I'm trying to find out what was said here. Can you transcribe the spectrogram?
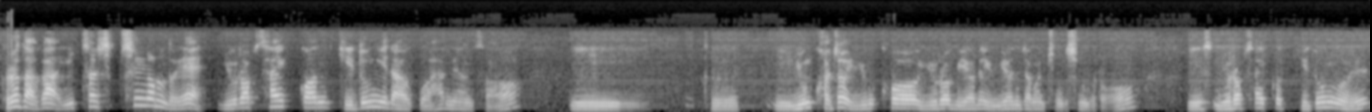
그러다가 2017년도에 유럽 사회권 기둥이라고 하면서 이, 그, 이 융커죠. 융커 유럽위원회 위원장을 중심으로 이 유럽 사회권 기둥을,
